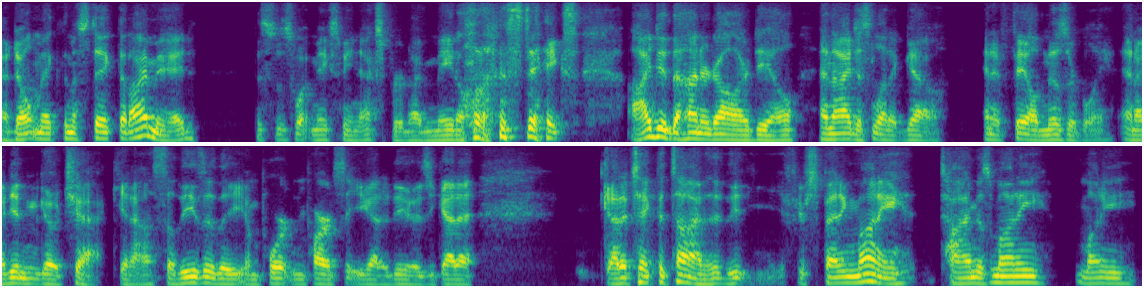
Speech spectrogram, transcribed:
Now don't make the mistake that I made this is what makes me an expert. I've made a lot of mistakes. I did the hundred dollar deal and I just let it go and it failed miserably and I didn't go check, you know? So these are the important parts that you got to do is you got to, got to take the time. If you're spending money, time is money, money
